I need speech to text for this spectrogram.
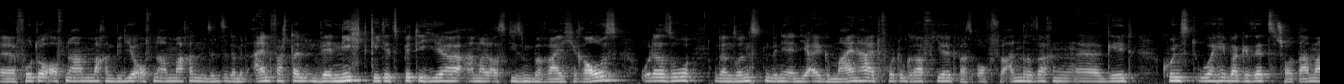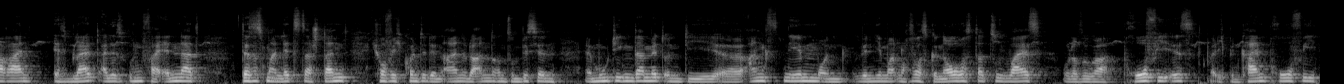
äh, Fotoaufnahmen machen, Videoaufnahmen machen, sind Sie damit einverstanden? Wer nicht, geht jetzt bitte hier einmal aus diesem Bereich raus oder so. Und ansonsten, wenn ihr in die Allgemeinheit fotografiert, was auch für andere Sachen äh, gilt, Kunsturhebergesetz, schaut da mal rein. Es bleibt alles unverändert. Das ist mein letzter Stand. Ich hoffe, ich konnte den einen oder anderen so ein bisschen ermutigen damit und die äh, Angst nehmen. Und wenn jemand noch was genaueres dazu weiß oder sogar Profi ist, weil ich bin kein Profi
